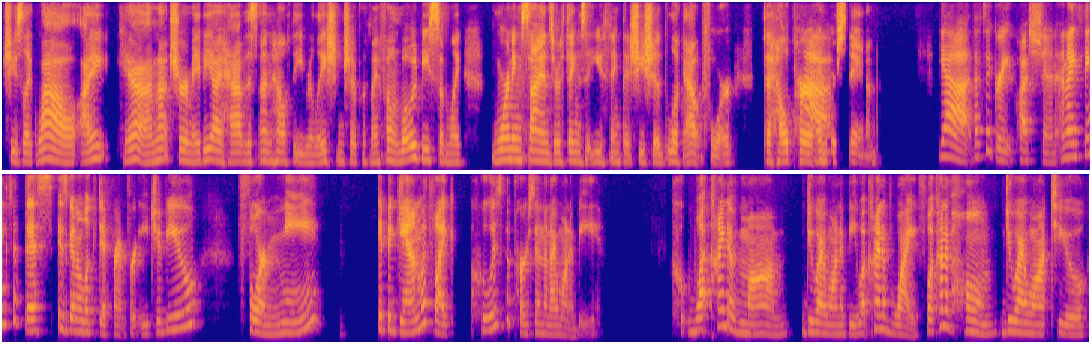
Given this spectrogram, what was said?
she's like, wow, I, yeah, I'm not sure. Maybe I have this unhealthy relationship with my phone. What would be some like warning signs or things that you think that she should look out for to help her yeah. understand? Yeah, that's a great question. And I think that this is going to look different for each of you. For me, it began with like, who is the person that I want to be? What kind of mom do I want to be? What kind of wife? What kind of home do I want to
